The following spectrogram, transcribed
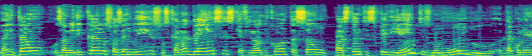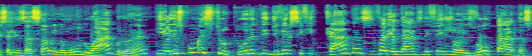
Né? Então, os americanos fazendo isso, os canadenses, que afinal de contas são bastante experientes no mundo da comercialização e no mundo agro, né? e eles com uma estrutura estrutura de diversificadas variedades de feijões, voltadas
